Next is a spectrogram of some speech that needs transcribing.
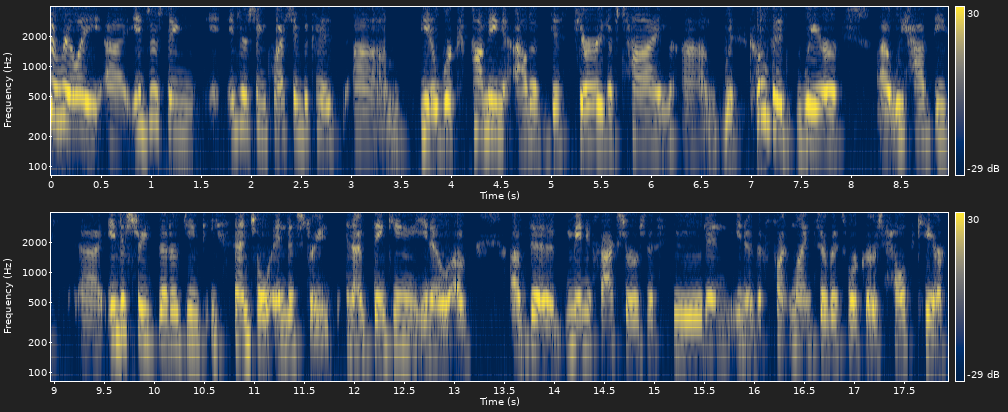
a really uh, interesting interesting question because um, you know we're coming out of this period of time um, with COVID where uh, we have these uh, industries that are deemed essential industries, and I'm thinking you know of of the manufacturers of food and you know the frontline service workers, healthcare.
